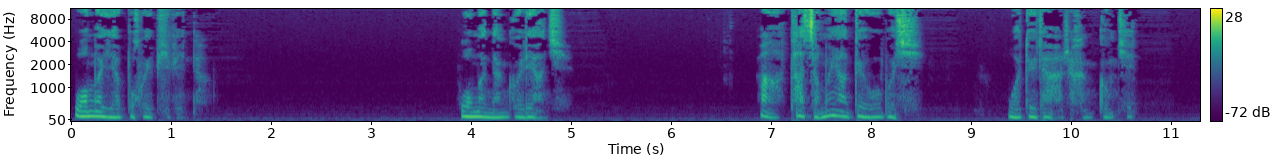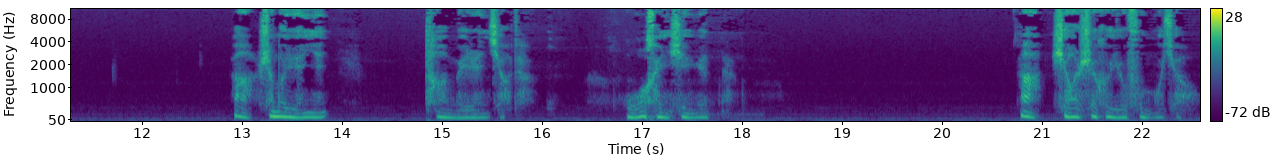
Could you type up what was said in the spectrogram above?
我们也不会批评他，我们能够谅解。啊，他怎么样对我不起？我对他还是很恭敬，啊，什么原因？他没人教他，我很幸运的，啊，小时候有父母教，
